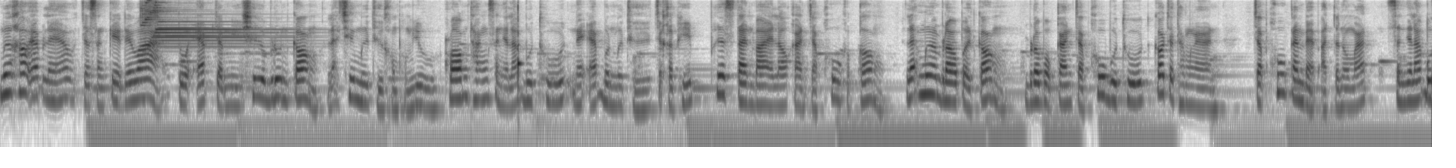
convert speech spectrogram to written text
เมื่อเข้าแอปแล้วจะสังเกตได้ว่าตัวแอปจะมีชื่อรุ่นกล้อง และชื่อมือถือของผมอยู่ พร้อมทั้งสัญลักษณ์บลูทูธในแอปบนมือถือจะกระพริบ เพื่อสแตนบายรอการจับคู่กับกล้อง และเมื่อเราเปิดกล้อง ระบบการจับคู่บลูทูธก็จะทำงาน จับคู่กันแบบอัตโนมัติ สัญลักษณ์บลู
